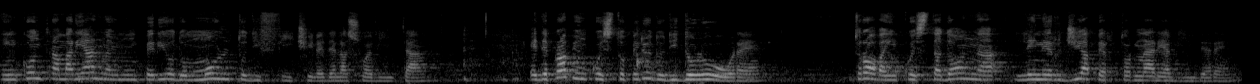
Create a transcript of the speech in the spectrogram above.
incontra Marianna in un periodo molto difficile della sua vita ed è proprio in questo periodo di dolore trova in questa donna l'energia per tornare a vivere.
